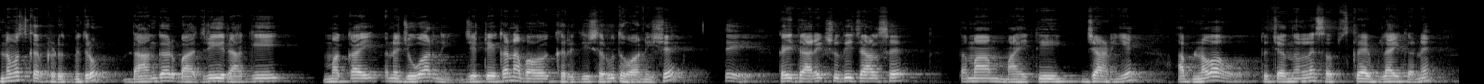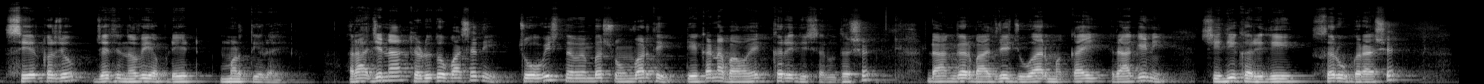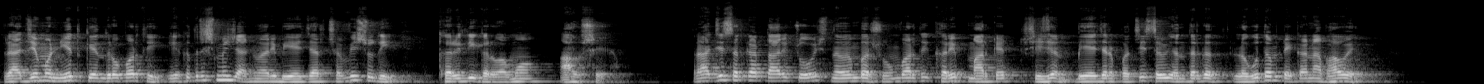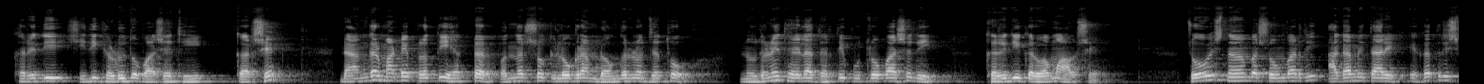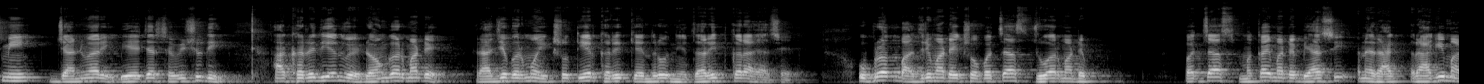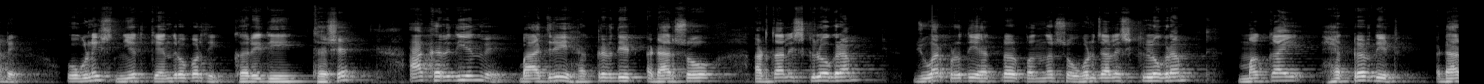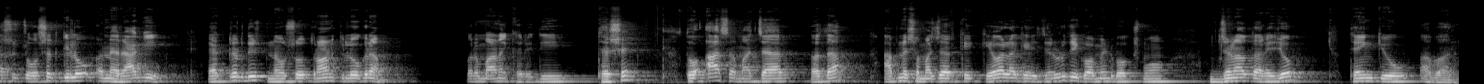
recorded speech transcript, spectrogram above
નમસ્કાર ખેડૂત મિત્રો. ડાંગર, બાજરી, રાગી, મકાઈ અને જુવારની જે ટેકાના ભાવે ખરીદી શરૂ થવાની છે તે કઈ તારીખ સુધી ચાલશે તમામ માહિતી જાણીએ. આપ નવા હો તો ચેનલને સબસ્ક્રાઈબ લાઈક અને શેર કરજો જેથી નવી અપડેટ મળતી રહે. રાજ્યના ખેડૂતો પાસેથી ચોવીસ નવેમ્બર સોમવારથી ટેકાના ભાવે ખરીદી શરૂ થશે. ડાંગર, બાજરી, જુવાર, મકાઈ, રાગીની સીધી ખરીદી શરૂ કરાશે. રાજ્યમાં નિયત કેન્દ્રો પરથી એકત્રીસમી જાન્યુઆરી બે હજાર છવ્વીસ સુધી ખરીદી કરવામાં આવશે. રાજ્ય સરકાર તારીખ ચોવીસ નવેમ્બર સોમવારથી ખરીફ માર્કેટ સિઝન બે હજાર પચીસ છવ્વીસ અંતર્ગત લઘુત્તમ ટેકાના ભાવે ખરીદી સીધી ખેડૂતો પાસેથી કરશે. ડાંગર માટે પ્રતિ હેક્ટર પંદરસો કિલોગ્રામ ડોંગરનો જથ્થો નોંધણી થયેલા ધરતીપુત્રો પાસેથી ખરીદી કરવામાં આવશે. ચોવીસ નવેમ્બર સોમવારથી આગામી તારીખ એકત્રીસમી જાન્યુઆરી બે હજાર છવ્વીસ સુધી આ ખરીદી અન્વયે ડોંગર માટે રાજ્યભરમાં એકસો તેર ખરીદ કેન્દ્રો નિર્ધારિત કરાયા છે. ઉપરાંત બાજરી માટે એકસો પચાસ, જુવાર માટે પચાસ, મકાઈ માટે બ્યાસી અને રાગ- માટે ઓગણીસ નિયત કેન્દ્રો પરથી ખરીદી થશે. આ ખરીદી અન્વયે બાજરી હેક્ટર દીઠ અઢારસો અડતાલીસ કિલોગ્રામ, જુવાર પ્રતિ હેક્ટર પંદરસો ઓગણચાલીસ કિલોગ્રામ મકાઈ હેક્ટર દીઠ અઢારસો ચોસઠ કિલો અને રાગી હેક્ટર દીઠ નવસો ત્રણ કિલોગ્રામ પ્રમાણે ખરીદી થશે. તો આ સમાચાર હતા. આપને સમાચાર કે કેવા લાગે જરૂરથી કોમેન્ટ બોક્સમાં જણાવતા રહેજો. થેન્ક યુ આભાર.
